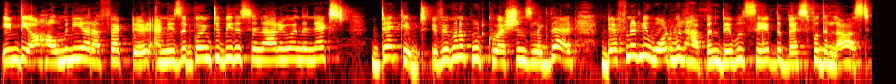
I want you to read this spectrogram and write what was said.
India, how many are affected, and is it going to be the scenario in the next decade? If you're going to put questions like that, definitely what will happen? They will save the best for the last.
